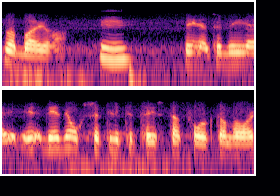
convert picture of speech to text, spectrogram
det var bara jag. Mm. Det, är- det, är- det är också ett lite trist att folk de har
